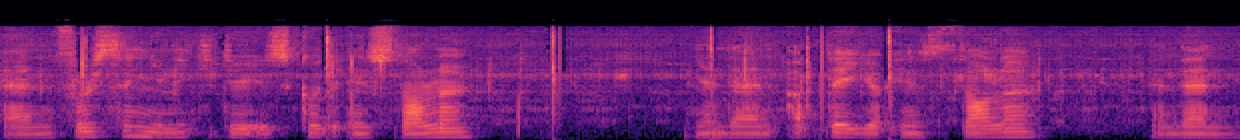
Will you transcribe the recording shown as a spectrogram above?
And first thing you need to do is go to installer and then update your installer and then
